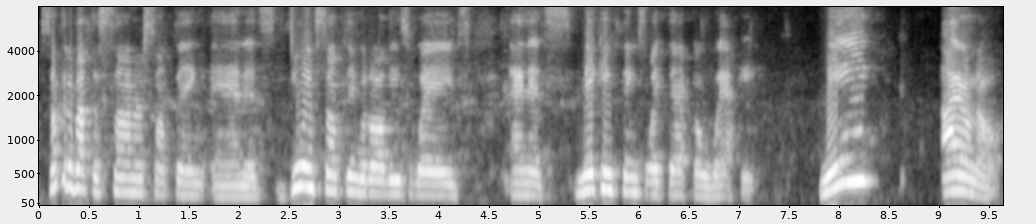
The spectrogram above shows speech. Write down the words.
something about the sun or something, and it's doing something with all these waves, and it's making things like that go wacky. Me, I don't know.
